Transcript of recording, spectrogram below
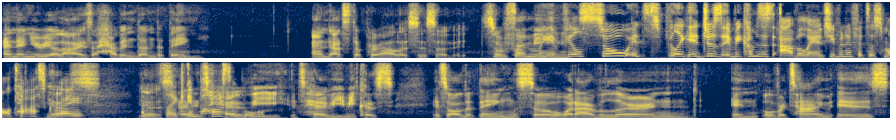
And then you realize i haven't done the thing. And that's the paralysis of it. So and for suddenly me it feels so it's like it just it becomes this avalanche even if it's a small task right? And it's like impossible it's heavy. It's heavy because it's all the things. So what i've learned in over time is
